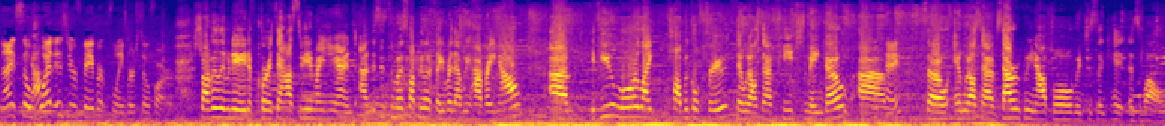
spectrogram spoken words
Nice. So, what is your favorite flavor so far? Strawberry lemonade, of course, it has to be in my hand. Um, this is the most popular flavor that we have right now. Um, if you more like tropical fruit, then we also have peach mango. Um, Okay. So, and we also have sour green apple, which is a hit as well.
